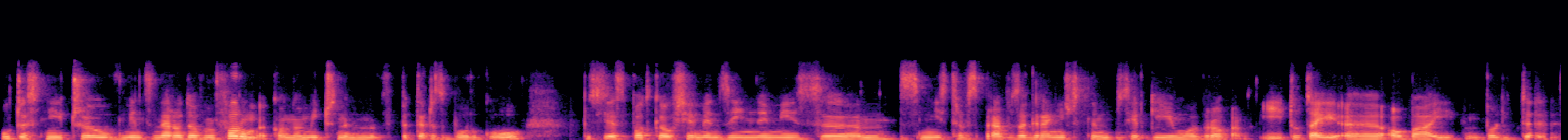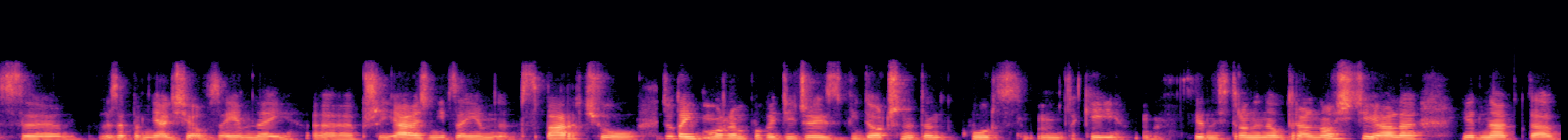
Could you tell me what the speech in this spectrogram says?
uczestniczył w Międzynarodowym Forum Ekonomicznym w Petersburgu, spotkał się między innymi z, z ministrem spraw zagranicznych Siergiejem Ławrowem. I tutaj e, obaj politycy zapewniali się o wzajemnej e, przyjaźni, wzajemnym wsparciu. I tutaj możemy powiedzieć, że jest widoczny ten kurs takiej z jednej strony neutralności, ale jednak ta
